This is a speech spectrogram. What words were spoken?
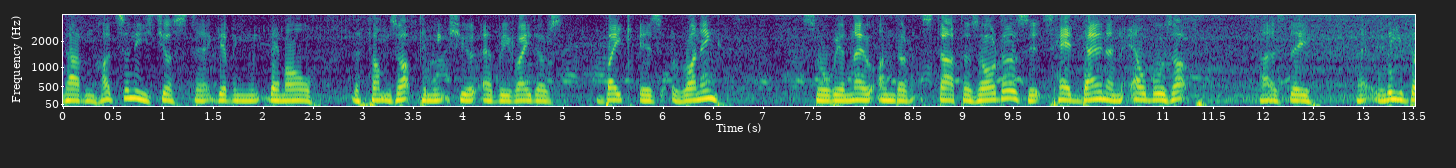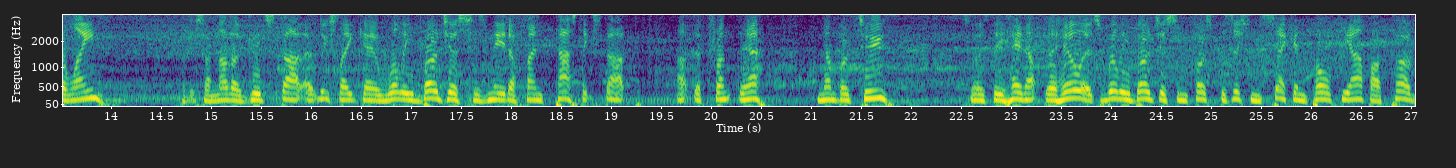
Darren Hudson. He's just uh, giving them all the thumbs up to make sure every rider's bike is running. So we're now under starters orders. It's head down and elbows up as they uh, leave the line. But it's another good start. It looks like uh, Willie Burgess has made a fantastic start at the front there. Number two. So as they head up the hill, it's Willie Burgess in first position. Second, Paul Chiappa. Third,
